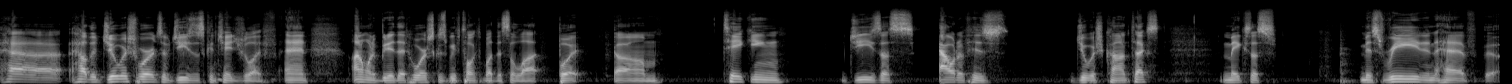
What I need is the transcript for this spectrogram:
how, the Jewish words of Jesus can change your life. And I don't want to beat a dead horse because we've talked about this a lot, but um, taking Jesus out of his Jewish context makes us misread and have uh,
